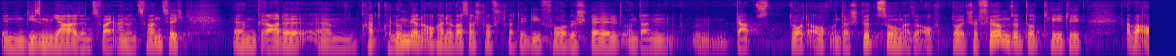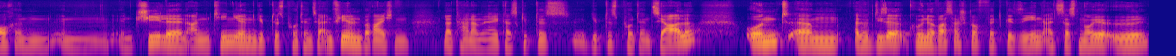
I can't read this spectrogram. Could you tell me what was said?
in diesem Jahr, also in 2021, ähm, Gerade ähm, hat Kolumbien auch eine Wasserstoffstrategie vorgestellt und dann ähm, gab es dort auch Unterstützung, also auch deutsche Firmen sind dort tätig, aber auch in, in, in Chile, in Argentinien gibt es Potenzial, in vielen Bereichen Lateinamerikas gibt es, gibt es Potenziale. Und ähm, also dieser grüne Wasserstoff wird gesehen als das neue Öl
